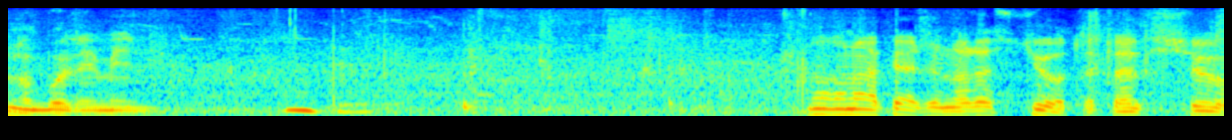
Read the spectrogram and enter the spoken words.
Ну, более-менее. Ну, она опять же нарастет. Это все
